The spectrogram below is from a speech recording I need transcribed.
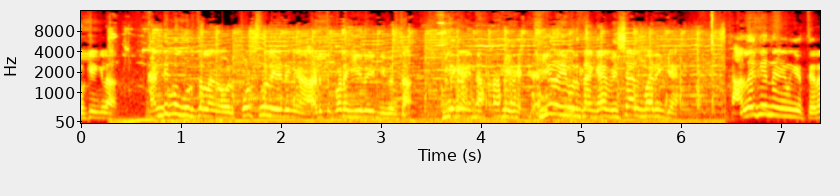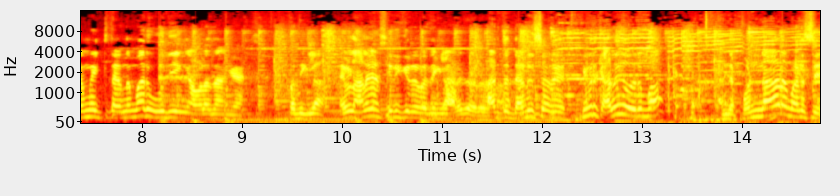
ஓகேங்களா கண்டிப்பா கொடுத்துடலாங்க. ஒரு போர்ட்ஃபோலியோ எடுங்க. அடுத்த படம் ஹீரோயின் இவர் தான் ஹீரோ இவர் தாங்க விஷால் மாதிரிங்க அழகு எனக்கு திறமைக்கு தகுந்த மாதிரி ஊதியங்க அவ்வளவுதாங்க. பாத்தீங்களா? எவ்வளவு அழகா சிரிக்கிறது பாத்தீங்களா? அடுத்த அவரு. இவருக்கு அழுக வருமா? இந்த பொண்ணான மனசு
